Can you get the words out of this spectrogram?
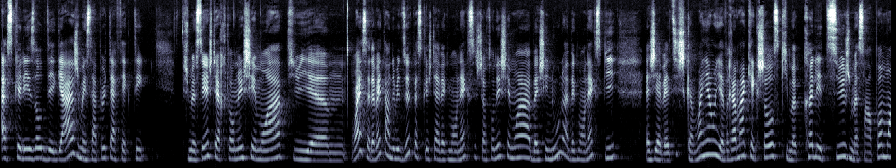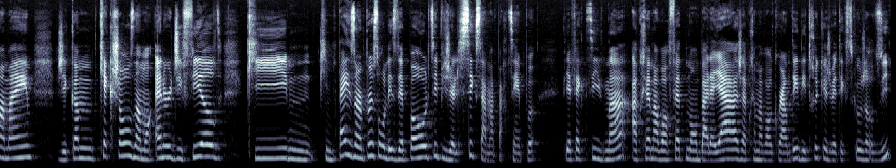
à ce que les autres dégagent, mais ça peut t'affecter. Puis je me souviens, j'étais retournée chez moi, puis euh, ouais, ça devait être en 2018 parce que j'étais avec mon ex. J'étais retournée chez moi, ben chez nous, avec mon ex, puis euh, j'y avais dit, je suis comme, voyons, il y a vraiment quelque chose qui me collé dessus, je me sens pas moi-même, j'ai comme quelque chose dans mon energy field qui, qui me pèse un peu sur les épaules, tu sais, puis je le sais que ça m'appartient pas. Puis effectivement, après m'avoir fait mon balayage, après m'avoir groundé, des trucs que je vais t'expliquer aujourd'hui,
